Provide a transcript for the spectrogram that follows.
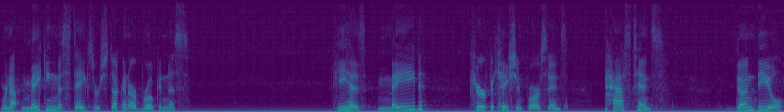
We're not making mistakes or stuck in our brokenness. He has made purification for our sins. Past tense. Done deal.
